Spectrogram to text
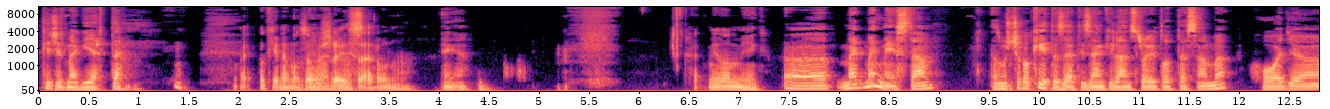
Kicsit megijedtem. Aki nem az a most Ja, Reis Áron. Igen. Hát mi van még? Ö, meg megnéztem, ez most csak a 2019-ről jutott eszembe, hogy ö,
